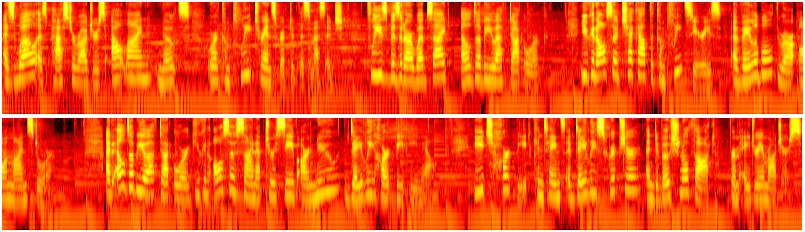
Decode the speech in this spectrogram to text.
as well as Pastor Rogers' outline, notes, or a complete transcript of this message, please visit our website, lwf.org. You can also check out the complete series available through our online store. At lwf.org, you can also sign up to receive our new daily heartbeat email. Each heartbeat contains a daily scripture and devotional thought from Adrian Rogers,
